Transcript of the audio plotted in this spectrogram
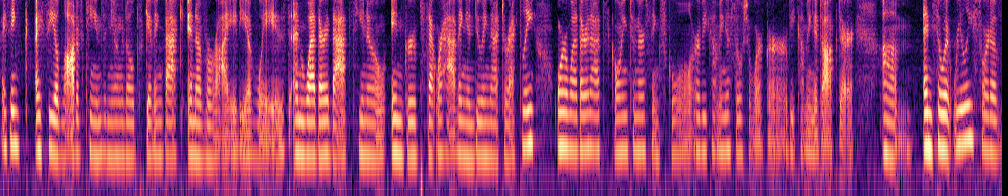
I think I see a lot of teens and young adults giving back in a variety of ways, and whether that's you know in groups that we're having and doing that directly, or whether that's going to nursing school or becoming a social worker or becoming a doctor, um, and so it really sort of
